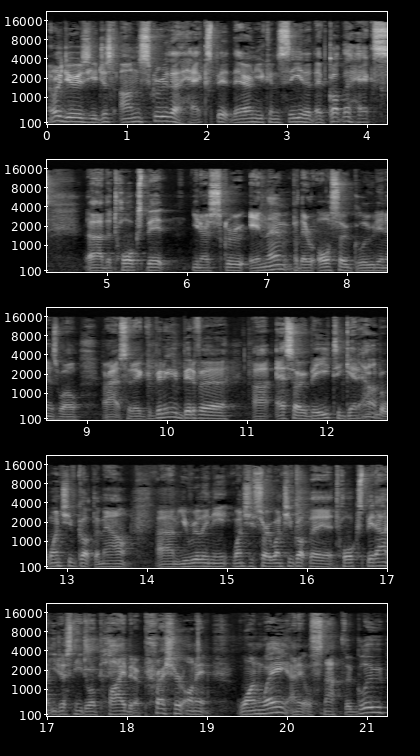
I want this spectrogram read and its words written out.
And what we do is you just unscrew the hex bit there and you can see that they've got the hex, uh, the Torx bit you know, screw in them, but they're also glued in as well. All right, so they're giving you a bit of a uh, SOB to get out, but once you've got them out, um, you really need, once you, sorry, once you've got the Torx bit out, you just need to apply a bit of pressure on it one way and it'll snap the glue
